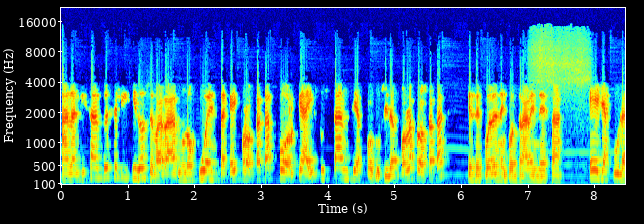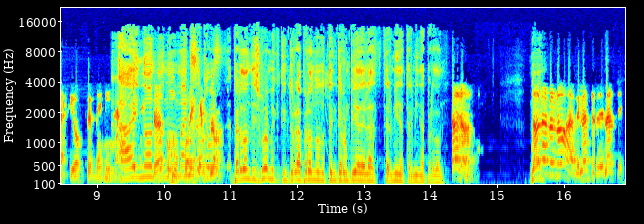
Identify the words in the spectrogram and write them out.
analizando ese líquido se va a dar uno cuenta que hay próstata porque hay sustancias producidas por la próstata que se pueden encontrar en esa eyaculación femenina. Ay, no, no, no, Como por manches, ejemplo- acabas- Perdón, discúlpame que te interrumpa, perdón, no, no te interrumpía de la... Termina, termina, perdón. No, no, no. No, no, no, no, adelante, adelante.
